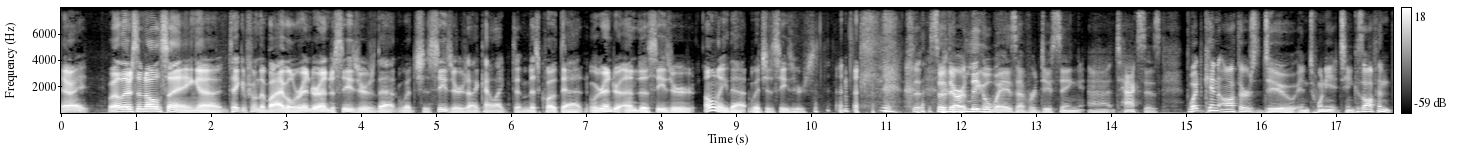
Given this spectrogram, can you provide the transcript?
All right. Well, there's an old saying uh, taken from the Bible: "Render unto Caesar that which is Caesar's." I kind of like to misquote that. We render unto Caesar only that which is Caesar's. so, so there are legal ways of reducing uh, taxes. What can authors do in 2018? Because often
